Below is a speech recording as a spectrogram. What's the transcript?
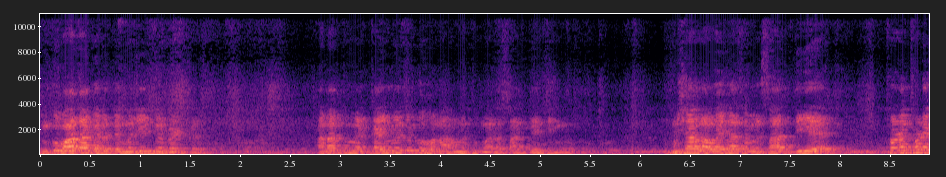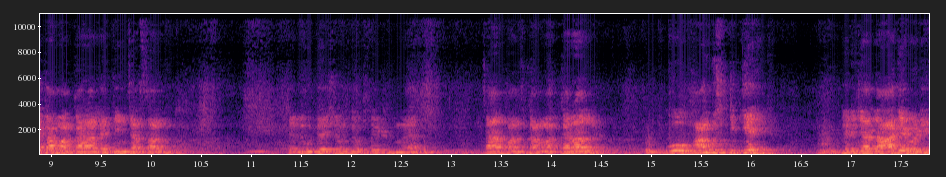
उनको वादा करे थे मस्जिद में बैठकर। अना तुम्हें कहीं में तो होना हमें तुम्हारा साथ दे देंगे इंशाल्लाह वैसा से हमें साथ दिए। थोड़े थोड़े काम करा ले, तीन चार साल में। तेलुगु देशम के फ़ील्ड में चार पाँच काम करा ले। वो वहाँ कुछ टिके हैं। फिर तो आगे बढ़े।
